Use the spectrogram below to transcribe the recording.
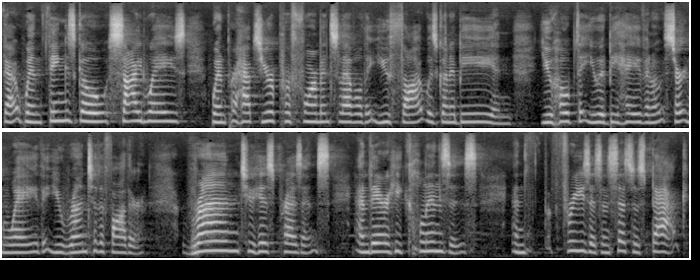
that when things go sideways, when perhaps your performance level that you thought was going to be and you hope that you would behave in a certain way, that you run to the Father, run to His presence, and there He cleanses and frees us and sets us back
